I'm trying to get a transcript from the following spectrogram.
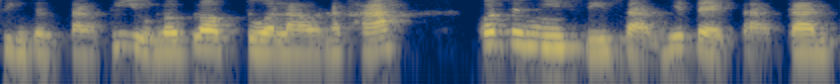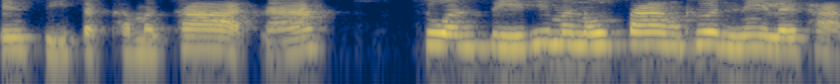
สิ่งต่างๆ ที่อยู่รอบๆตัวเรานะคะ ก็จะมีสีสันที่แตกต่างกันเป็นสีจากธรรมชาตินะ ส่วนสีที่มนุษย์สร้างขึ้นนี่เลยค่ะ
